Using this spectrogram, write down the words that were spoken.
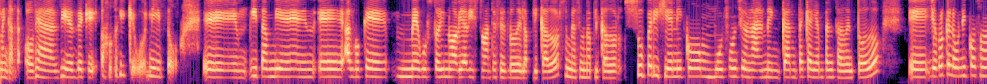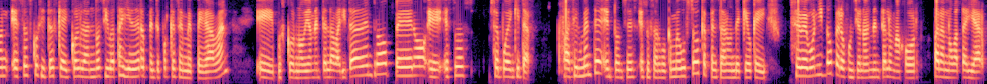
me encanta. O sea, sí es de que, ¡ay, qué bonito! Eh, y también eh, algo que me gustó y no había visto antes es lo del aplicador. Se me hace un aplicador súper higiénico, muy funcional. Me encanta que hayan pensado en todo. Eh, yo creo que lo único son esas cositas que hay colgando. Sí batallé de repente porque se me pegaban, pues con obviamente la varita de adentro, pero estos se pueden quitar fácilmente, entonces eso es algo que me gustó, que pensaron de que, ok, se ve bonito, pero funcionalmente a lo mejor para no batallar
